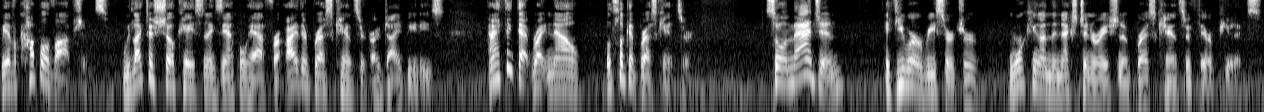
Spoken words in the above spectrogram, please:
we have a couple of options. We'd like to showcase an example we have for either breast cancer or diabetes. And I think that right now, let's look at breast cancer. So imagine if you were a researcher working on the next generation of breast cancer therapeutics.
